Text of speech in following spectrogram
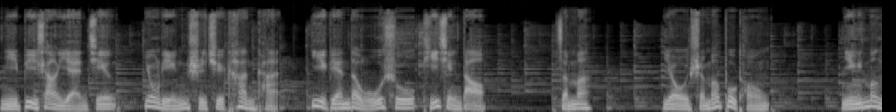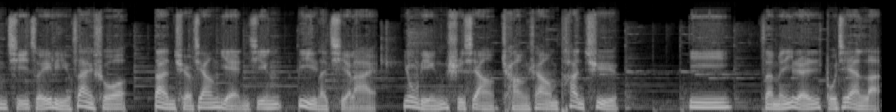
你闭上眼睛，用灵石去看看。”一边的吴叔提醒道：“怎么？有什么不同？”宁梦琪嘴里在说，但却将眼睛闭了起来，用灵石向场上探去。一，怎么人不见了？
